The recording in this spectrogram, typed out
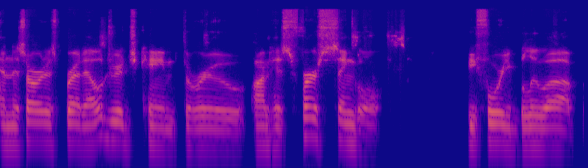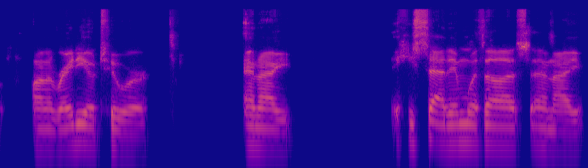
and this artist Brett Eldredge came through on his first single before he blew up on a radio tour and I he sat in with us and I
